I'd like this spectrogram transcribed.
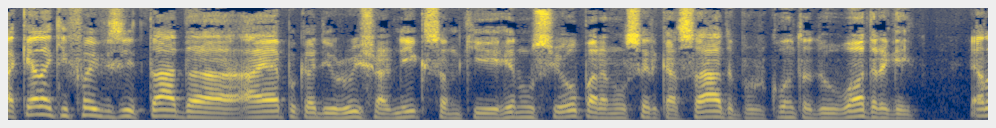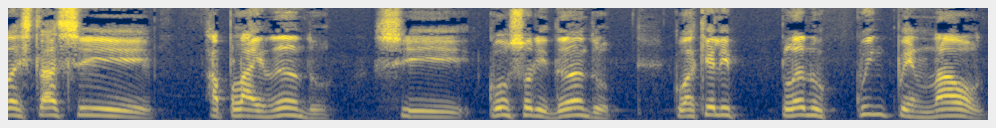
aquela que foi visitada à época de Richard Nixon, que renunciou para não ser caçado por conta do Watergate, ela está se aplainando, se consolidando com aquele plano quinquenal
